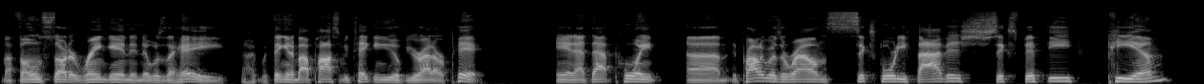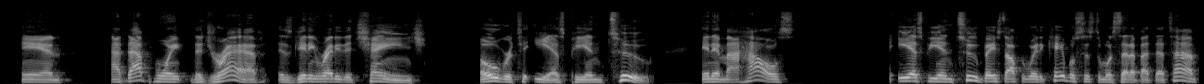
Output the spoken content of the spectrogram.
my phone started ringing and it was like, hey, we're thinking about possibly taking you if you're at our pick. And at that point, um, it probably was around 645-ish, 650 p.m. And at that point, the draft is getting ready to change over to ESPN2. And in my house, ESPN2, based off the way the cable system was set up at that time,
